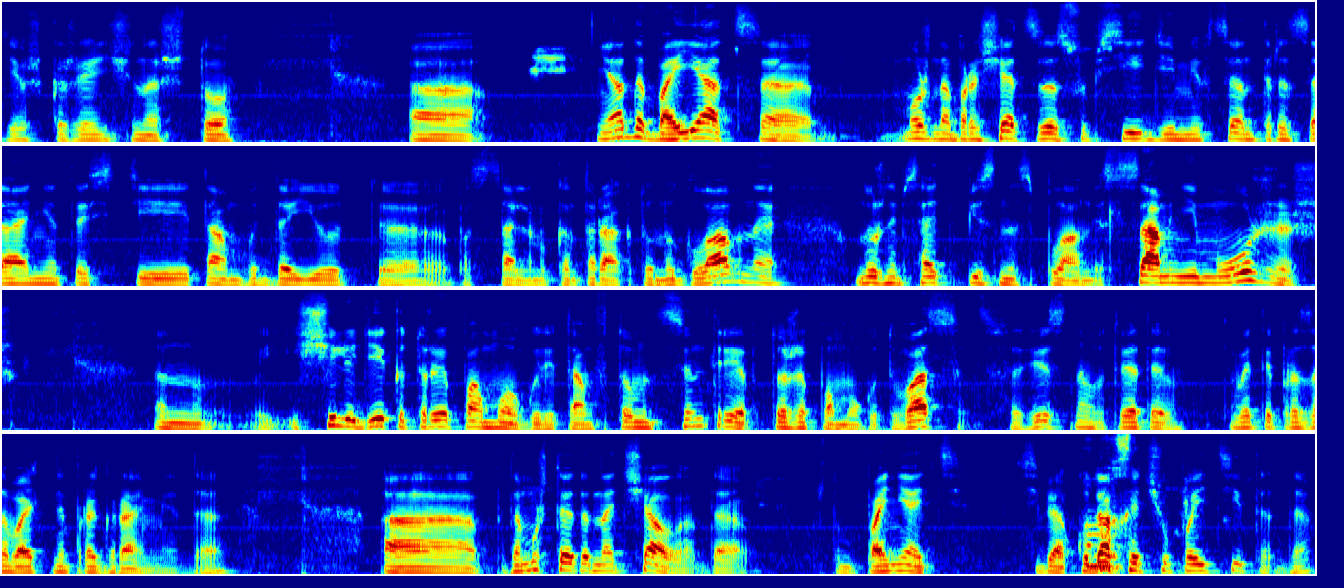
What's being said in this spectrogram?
девушка-женщина, что э, не надо бояться, можно обращаться за субсидиями в центры занятости, там выдают э, по социальному контракту, но главное, нужно писать бизнес-план. Если сам не можешь, ищи людей, которые помогут, и там в том центре тоже помогут. Вас, соответственно, вот в этой, в этой образовательной программе, да. А, потому что это начало, да, чтобы понять, себя. Куда а хочу пойти-то, да?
